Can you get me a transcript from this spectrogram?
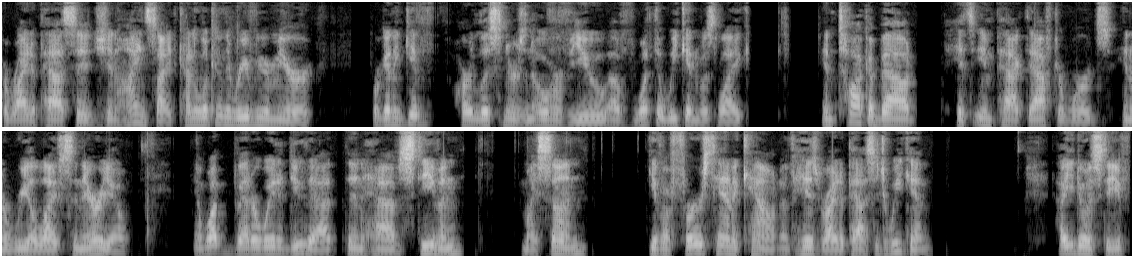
a rite of passage in hindsight, kind of looking in the rearview mirror. We're going to give our listeners an overview of what the weekend was like and talk about its impact afterwards in a real life scenario. And what better way to do that than have Steven, my son, give a first-hand account of his rite of passage weekend. How you doing, Steve?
